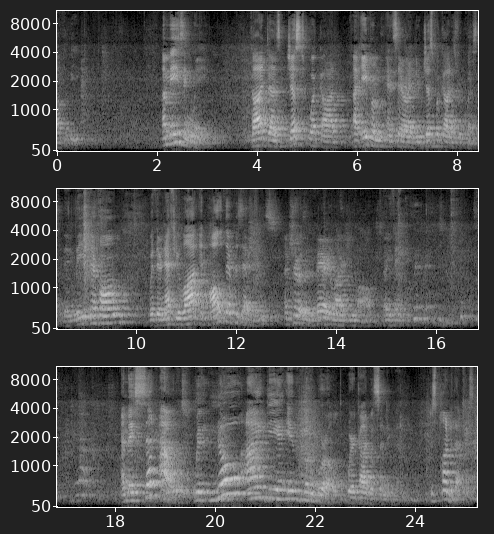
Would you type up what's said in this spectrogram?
of leap. Amazingly, God does just what God, uh, Abram and Sarai do just what God has requested. They leave their home with their nephew Lot and all of their possessions I'm sure it was a very large U-Haul, don't you think? And they set out with no idea in the world where God was sending them. Just ponder that for a second.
